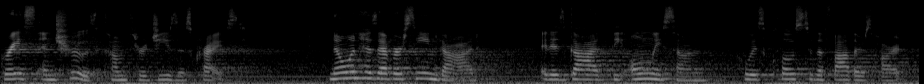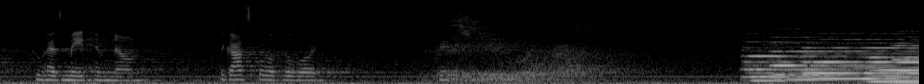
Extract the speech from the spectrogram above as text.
grace and truth come through Jesus Christ. No one has ever seen God. It is God, the only Son, who is close to the Father's heart, who has made him known. The Gospel of the Lord. Praise to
